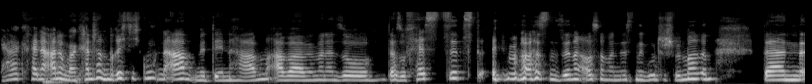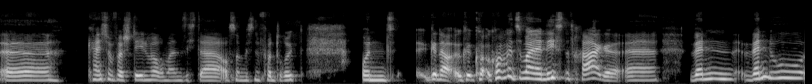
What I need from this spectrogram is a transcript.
ja, keine Ahnung, man kann schon einen richtig guten Abend mit denen haben, aber wenn man dann so da so fest sitzt, im wahrsten Sinne, außer man ist eine gute Schwimmerin, dann äh, kann ich schon verstehen, warum man sich da auch so ein bisschen verdrückt. Und äh, genau, k- kommen wir zu meiner nächsten Frage. Äh, wenn, wenn du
